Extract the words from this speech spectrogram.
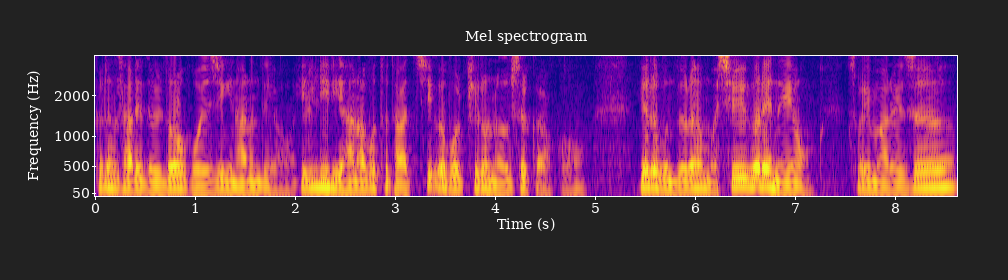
그런 사례들도 보여지긴 하는데요. 일일이 하나부터 다 찍어 볼 필요는 없을 것 같고 여러분들은 뭐 실거래 내용 소위 말해서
